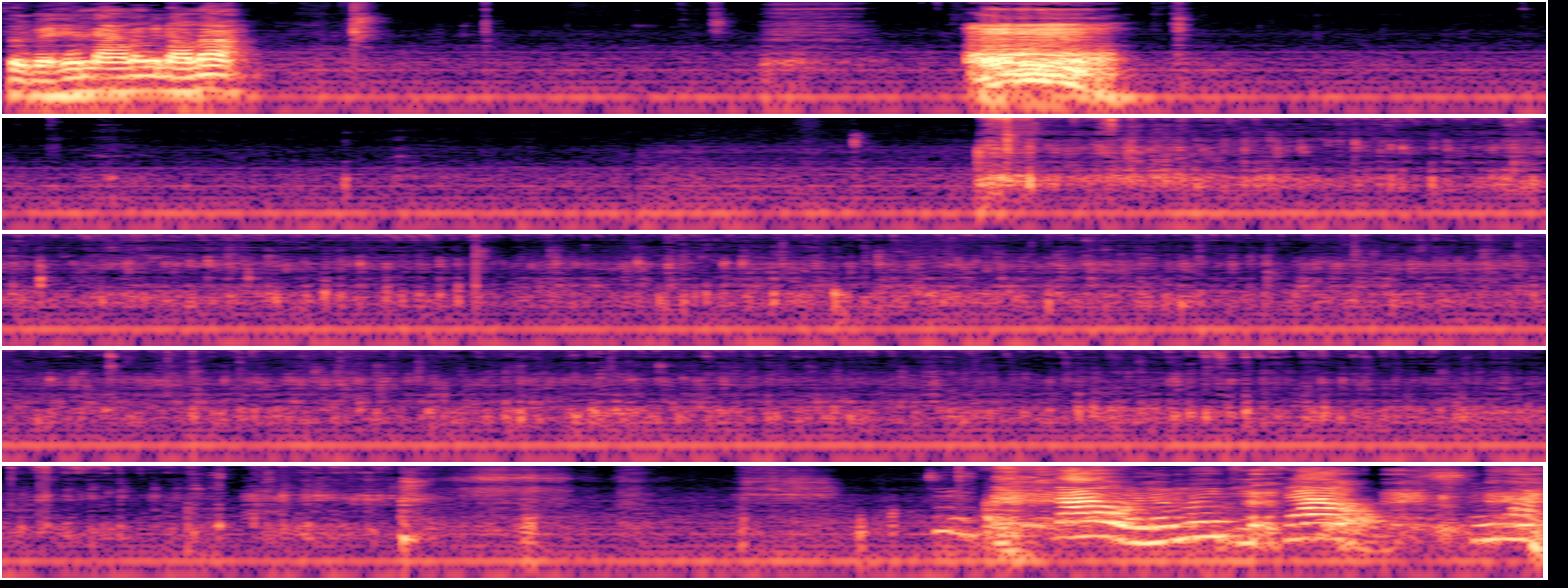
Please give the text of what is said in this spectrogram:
สุดแบบเชื่อดังแล้วพี่น้องเนาะ แล้วมึงสิเศร้าห่วย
